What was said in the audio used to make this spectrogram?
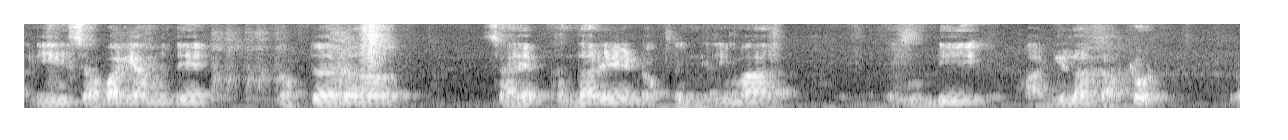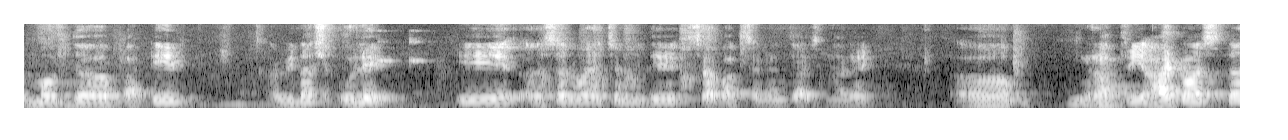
आणि सहभाग यामध्ये डॉक्टर साहेब खंदारे डॉक्टर निलिमा गुंडी मांगीलाल राठोड प्रमोद पाटील अविनाश कोले हे सर्व याच्यामध्ये सहभाग सगळ्यांचा असणार आहे. रात्री आठ वाजता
